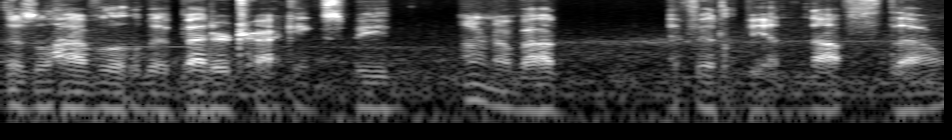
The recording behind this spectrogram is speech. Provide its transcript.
Those will have a little bit better tracking speed. I don't know about if it'll be enough though.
